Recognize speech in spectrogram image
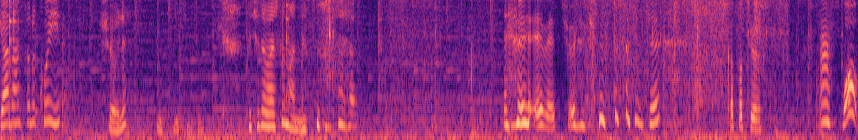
Gel ben sana koyayım. Şöyle. Hı, Nasıl bir Peçete versene anne. evet şöyle güzelce kapatıyoruz. Bu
